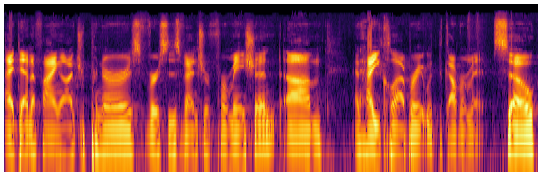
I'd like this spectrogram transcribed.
identifying entrepreneurs versus venture formation um, and how you collaborate with the government. So,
